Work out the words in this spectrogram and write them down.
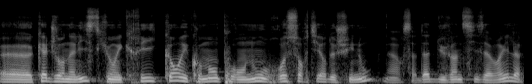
euh, quatre journalistes qui ont écrit Quand et comment pourrons-nous ressortir de chez nous? Alors ça date du 26 avril.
